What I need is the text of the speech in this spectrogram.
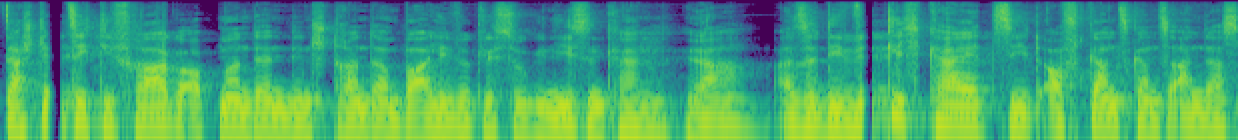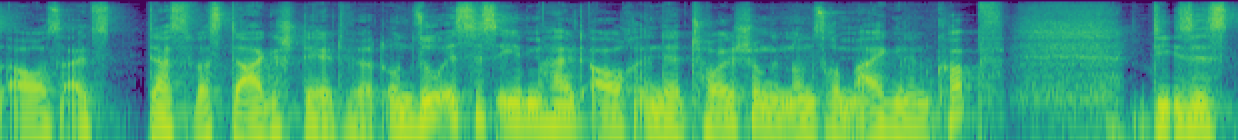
da stellt sich die Frage, ob man denn den Strand am Bali wirklich so genießen kann. Ja, also die Wirklichkeit sieht oft ganz, ganz anders aus als das, was dargestellt wird. Und so ist es eben halt auch in der Täuschung in unserem eigenen Kopf. Dieses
